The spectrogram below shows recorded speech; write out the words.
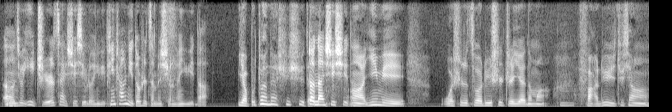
呃就一直在学习《论语》，平常你都是怎么学《论语》的？也不断断续续的，断断续续的啊，因为我是做律师职业的嘛，法律就像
